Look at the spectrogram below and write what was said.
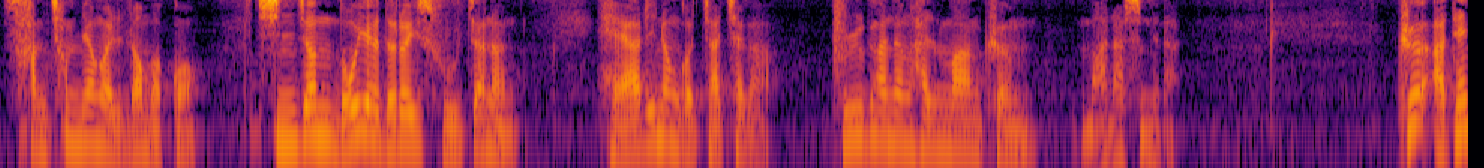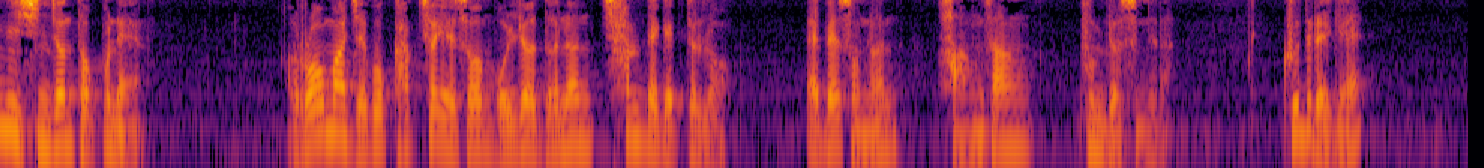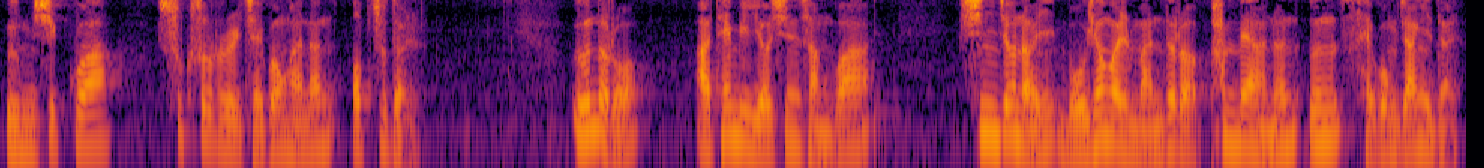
3천 명을 넘었고 신전 노예들의 숫자는 헤아리는 것 자체가 불가능할 만큼 많았습니다. 그 아테미 신전 덕분에 로마 제국 각처에서 몰려드는 참배객들로 에베소는 항상 붐볐습니다. 그들에게 음식과 숙소를 제공하는 업주들, 은으로 아테미 여신상과 신전의 모형을 만들어 판매하는 은 세공장이들,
